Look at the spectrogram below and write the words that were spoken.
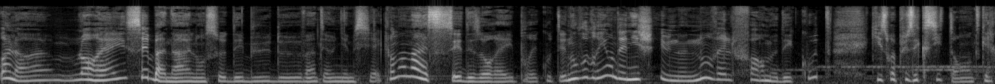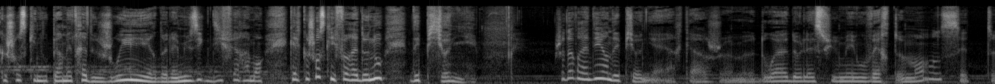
voilà, l'oreille, c'est banal en ce début de 21e siècle. On en a assez des oreilles pour écouter. Nous voudrions dénicher une nouvelle forme d'écoute qui soit plus excitante, quelque chose qui nous permettrait de jouir de la musique différemment, quelque chose qui ferait de nous des pionniers. Je devrais dire des pionnières, car je me dois de l'assumer ouvertement, cette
